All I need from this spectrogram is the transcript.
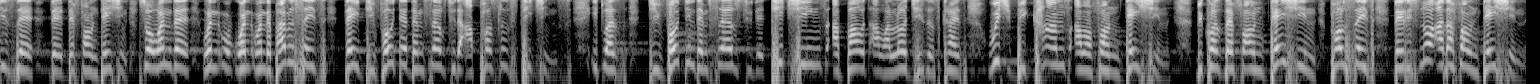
is the, the, the, foundation. So when the, when, when, when the Bible says they devoted themselves to the apostles' teachings, it was devoting themselves to the teachings about our Lord Jesus Christ, which becomes our foundation. Because the foundation, Paul says, there is no other foundation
